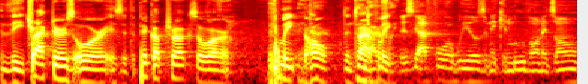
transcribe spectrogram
the tractors, or is it the pickup trucks, or the fleet, the whole, the entire entire fleet? fleet. It's got four wheels and it can move on its own,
